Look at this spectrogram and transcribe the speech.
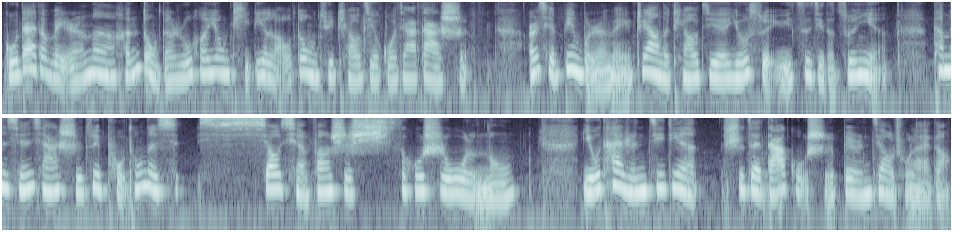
古代的伟人们很懂得如何用体力劳动去调节国家大事，而且并不认为这样的调节有损于自己的尊严。他们闲暇时最普通的消消遣方式似乎是务农。犹太人基甸是在打鼓时被人叫出来的，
